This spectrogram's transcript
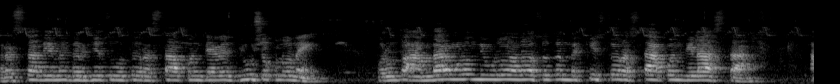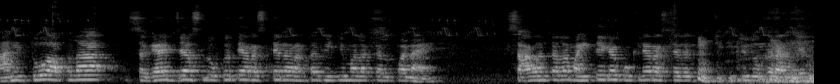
रस्ता देणं गरजेचं होतं रस्ता आपण त्यावेळेस देऊ शकलो नाही. परंतु आमदार म्हणून निवडून आलो असतो तर नक्कीच तो रस्ता आपण दिला असता. आणि तो आपला सगळ्यात जास्त लोक त्या रस्त्याला राहतात ह्याची मला कल्पना आहे. सावंताला माहिती आहे का कुठल्या रस्त्याला तुमची किती लोक राहतील?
